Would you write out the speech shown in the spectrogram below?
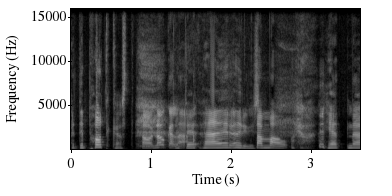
þetta er podcast, Já, nákvæmlega, þetta, það er öðruvísi. það má. Hérna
